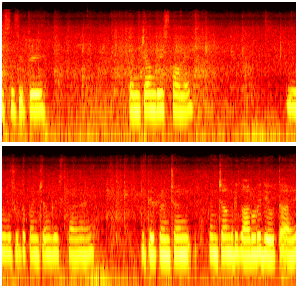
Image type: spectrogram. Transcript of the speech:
तसेच इथे पंचांगरी स्थान मी बघू शकतो पंचांगरी स्थान आहे. इथे पंचांग पंचांगरी गारुडी देवता आहे.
